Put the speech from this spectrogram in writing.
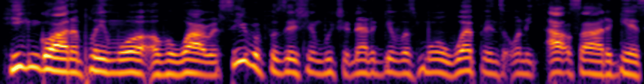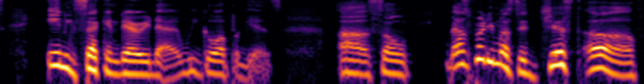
He can go out and play more of a wide receiver position, which that'll give us more weapons on the outside against any secondary that we go up against. Uh, so that's pretty much the gist of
